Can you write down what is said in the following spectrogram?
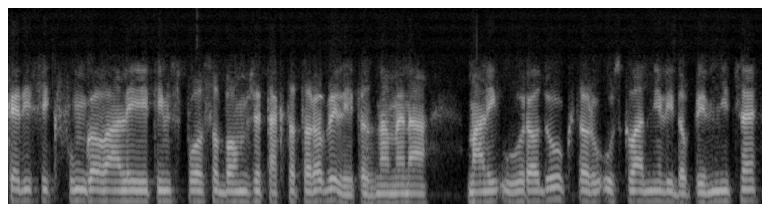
kedysi fungovali tým spôsobom, že takto to robili. To znamená, mali úrodu, ktorú uskladnili do pivnice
